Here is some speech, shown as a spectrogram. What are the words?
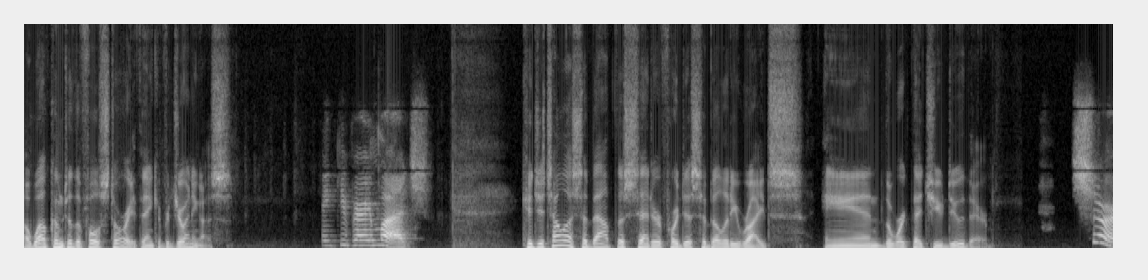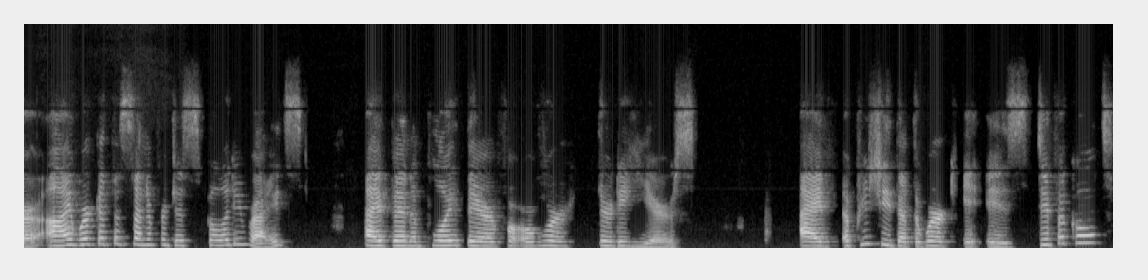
Uh, welcome to the full story. Thank you for joining us. Thank you very much. Could you tell us about the Center for Disability Rights and the work that you do there? Sure. I work at the Center for Disability Rights. I've been employed there for over 30 years. I appreciate that the work is difficult,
